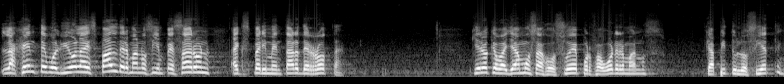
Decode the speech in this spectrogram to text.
La gente volvió la espalda, hermanos, y empezaron a experimentar derrota. Quiero que vayamos a Josué, por favor, hermanos capítulo 7.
